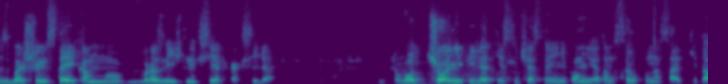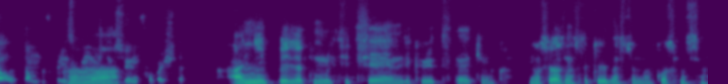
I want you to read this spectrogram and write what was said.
с большим стейком в различных сетках сидят. Вот что они пилят, если честно, я не помню, я там ссылку на сайт кидал, там, в принципе, а, можно всю инфу почитать. Они пилят multichain liquid staking, ну, связано с ликвидностью на космосе.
